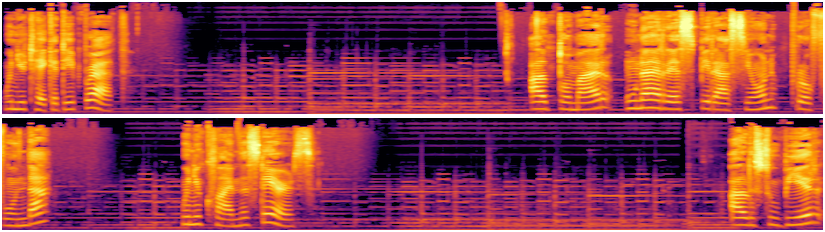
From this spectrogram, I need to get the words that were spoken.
When you take a deep breath. Al tomar una respiración profunda? When you climb the stairs. al subir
